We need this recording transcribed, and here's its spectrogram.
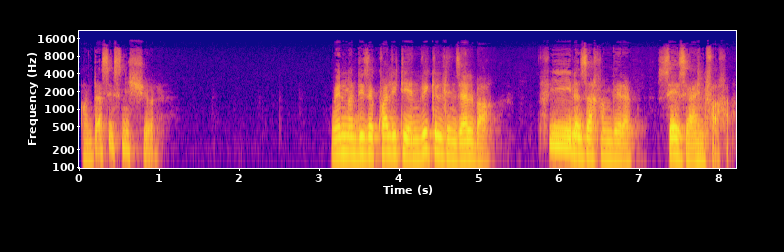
Und das ist nicht schön. Wenn man diese Qualität entwickelt in selber, viele Sachen wären sehr, sehr einfacher.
